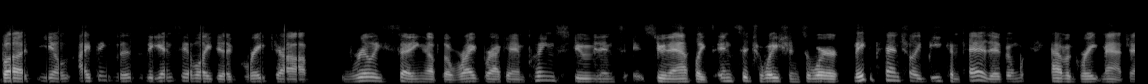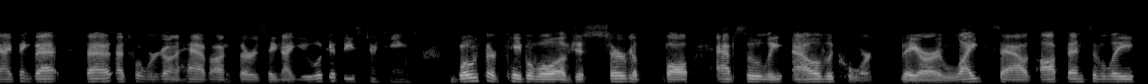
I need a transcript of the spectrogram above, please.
But you know, I think the the NCAA did a great job really setting up the right bracket and putting students, eh, student athletes in situations where they could potentially be competitive and have a great match. And I think that that that's what we're going to have on Thursday night. You look at these two teams; both are capable of just serving the ball absolutely out of the court. They are lights out offensively.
